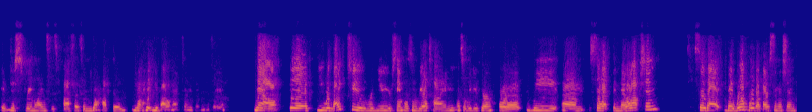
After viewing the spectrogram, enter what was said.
it just streamlines this process and you don't have to, you don't hit any bottlenecks or anything in this area. Now, if you would like to review your samples in real time, that's what we do here in Florida, we um, select the no option so that they will hold up our submission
